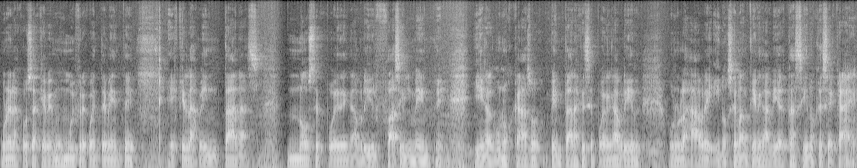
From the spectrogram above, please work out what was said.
una de las cosas que vemos muy frecuentemente es que las ventanas no se pueden abrir fácilmente y en algunos casos ventanas que se pueden abrir uno las abre y no se mantienen abiertas, sino que se caen.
